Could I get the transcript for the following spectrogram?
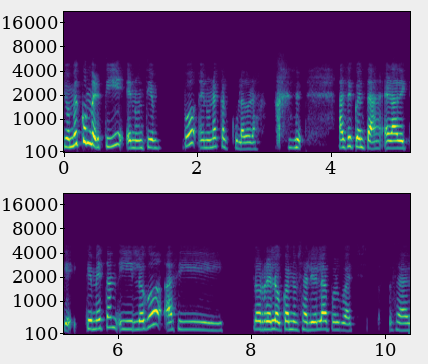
yo me convertí en un tiempo en una calculadora. Hace cuenta, era de que, que metan, y luego así los reloj, cuando salió el Apple Watch, o sea,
